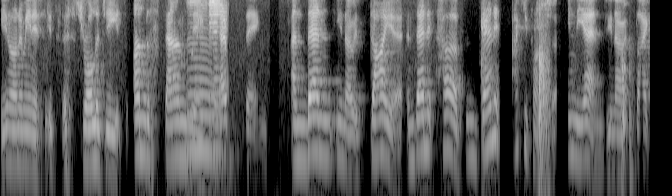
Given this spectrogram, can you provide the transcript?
you know what i mean? It's it's astrology. It's understanding Mm. everything. And then you know it's diet and then it's herbs and then it's acupuncture in the end you know? It's like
